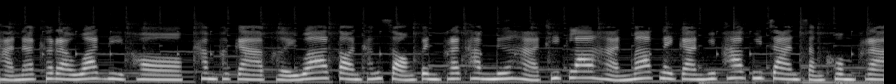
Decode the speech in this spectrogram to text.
ฐานะฆราวาสดีพอคำพกาเผยว่าตอนทั้งสองเป็นพระธรรมเนื้อหาที่กล้าหาญมากในการวิพากษ์วิจารณ์สังคมพระ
